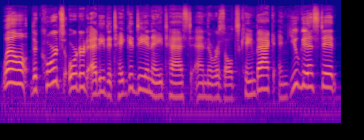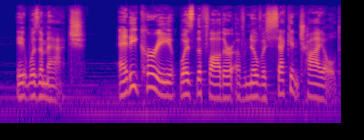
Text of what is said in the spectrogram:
Well, the courts ordered Eddie to take a DNA test, and the results came back, and you guessed it, it was a match. Eddy Curry was the father of Nova's second child.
